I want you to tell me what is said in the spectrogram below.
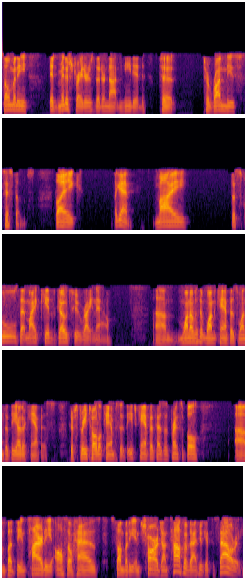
so many administrators that are not needed to to run these systems. Like, again, my the schools that my kids go to right now. Um, one of us at one campus, one's at the other campus. There's three total campuses. Each campus has a principal, um, but the entirety also has somebody in charge on top of that who gets a salary.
